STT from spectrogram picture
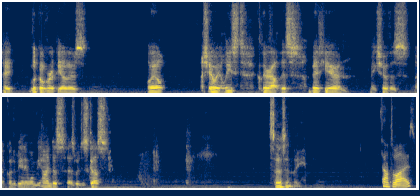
I look over at the others. Well, shall we at least clear out this bit here and make sure there's not going to be anyone behind us as we discuss? Certainly. Sounds wise.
